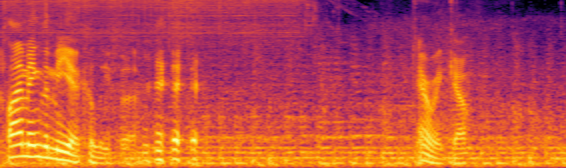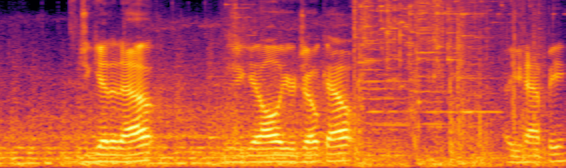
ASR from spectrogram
Climbing the Mia Khalifa. there we go. Did you get it out? Did you get all your joke out? Are you happy?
